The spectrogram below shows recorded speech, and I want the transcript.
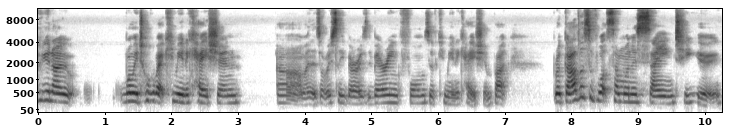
you know, when we talk about communication, um, and there's obviously various varying forms of communication, but regardless of what someone is saying to you,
